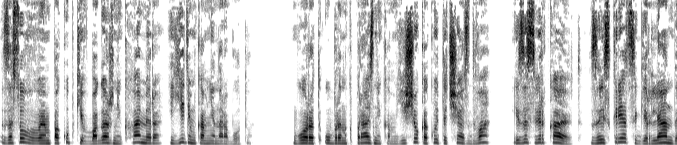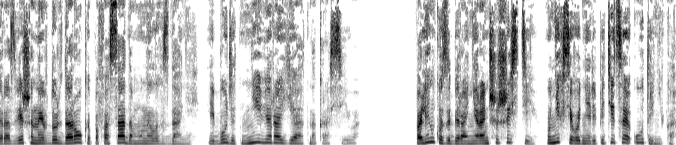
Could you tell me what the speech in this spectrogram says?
засовываем покупки в багажник Хаммера и едем ко мне на работу. Город убран к праздникам, еще какой-то час-два, и засверкают, заискрятся гирлянды, развешанные вдоль дорог и по фасадам унылых зданий, и будет невероятно красиво. Полинку забирай не раньше шести. У них сегодня репетиция утренника.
